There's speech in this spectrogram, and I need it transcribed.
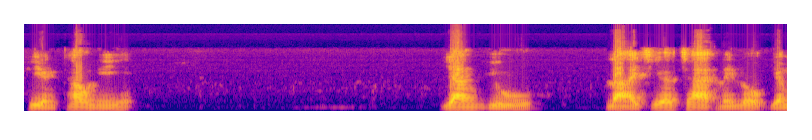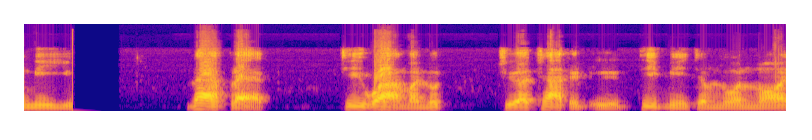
เพียงเท่านี้ ยังอยู่หลายเชื้อชาติในโลกยังมีอยู่ น่าแปลกที่ว่ามนุษย์เชื้อชาติอื่น ๆ ที่มีจำนวนน้อย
